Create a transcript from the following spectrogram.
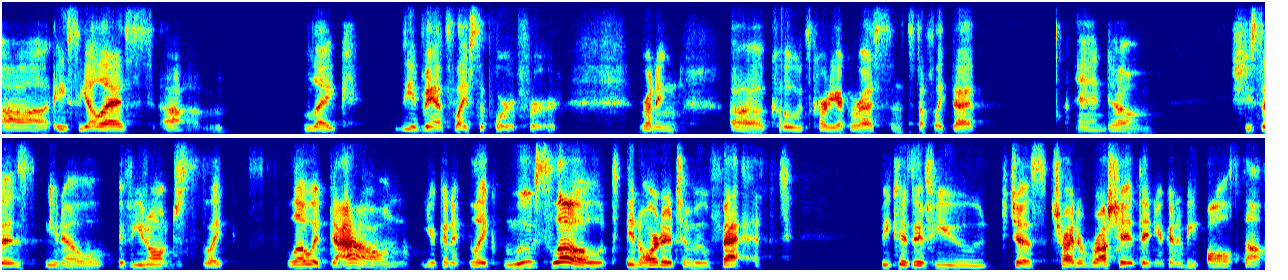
uh, ACLS, um, like the advanced life support for running uh, codes, cardiac arrests, and stuff like that. And um, she says, you know, if you don't just like slow it down, you're going to like move slow in order to move fast. Because if you just try to rush it, then you're going to be all thumbs.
